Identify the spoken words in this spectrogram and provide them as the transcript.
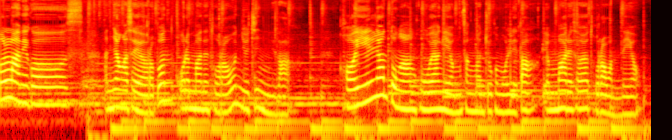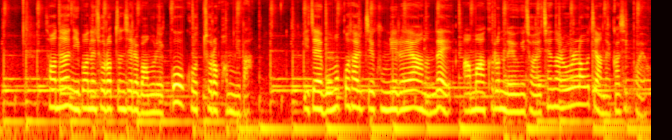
홀라 아미고스 안녕하세요 여러분. 오랜만에 돌아온 유진입니다. 거의 1년 동안 고양이 영상만 조금 올리다 연말에서야 돌아왔네요. 저는 이번에 졸업 전시를 마무리했고 곧 졸업합니다. 이제 뭐 먹고 살지 궁리를 해야 하는데 아마 그런 내용이 저의 채널에 올라오지 않을까 싶어요.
